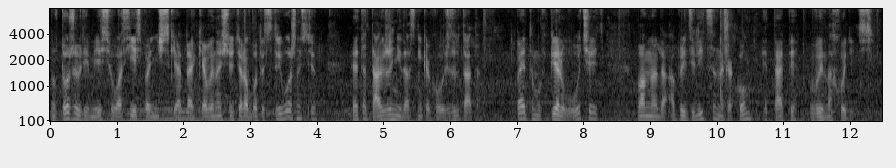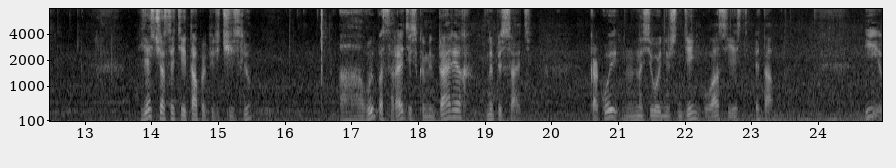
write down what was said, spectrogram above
Но в то же время, если у вас есть панические атаки, а вы начнете работать с тревожностью, это также не даст никакого результата. Поэтому в первую очередь вам надо определиться, на каком этапе вы находитесь. Я сейчас эти этапы перечислю, вы постарайтесь в комментариях написать, какой на сегодняшний день у вас есть этап. И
